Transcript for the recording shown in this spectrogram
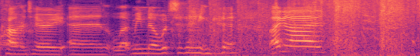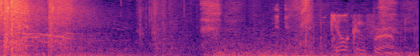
commentary and let me know what you think. Bye guys! Kill confirmed.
